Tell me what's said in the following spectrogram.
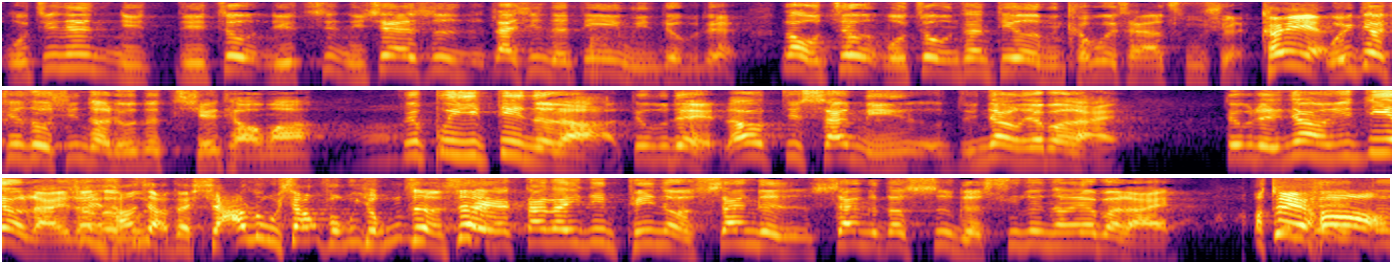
我今天你你这你现你现在是赖清德第一名，对不对？那我这我郑文灿第二名，可不可以参加初选？可以。我一定要接受新潮流的协调吗？因为不一定的啦，对不对？然后第三名林佳龙要不要来？对不对？林佳龙一定要来的。现场讲的狭路相逢勇者胜，对，大家一定拼了，三个三个到四个，苏贞昌要不要来？啊，对哈，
